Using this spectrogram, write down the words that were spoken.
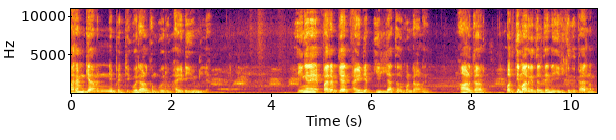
പരംഗ്യാമനെ പറ്റി ഒരാൾക്കും ഒരു ഐഡിയയും ഇല്ല. ഇങ്ങനെ പരംഗ്യാൻ ഐഡിയ ഇല്ലാത്തത് കൊണ്ടാണ് ആൾക്കാർ ഭക്തിമാർഗത്തിൽ തന്നെ ഇരിക്കുന്നത്. കാരണം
